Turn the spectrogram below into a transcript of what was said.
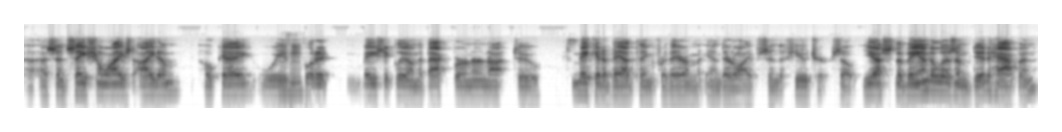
a sensationalized item. Okay. We've mm-hmm. put it basically on the back burner not to make it a bad thing for them and their lives in the future. So, yes, the vandalism did happen.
